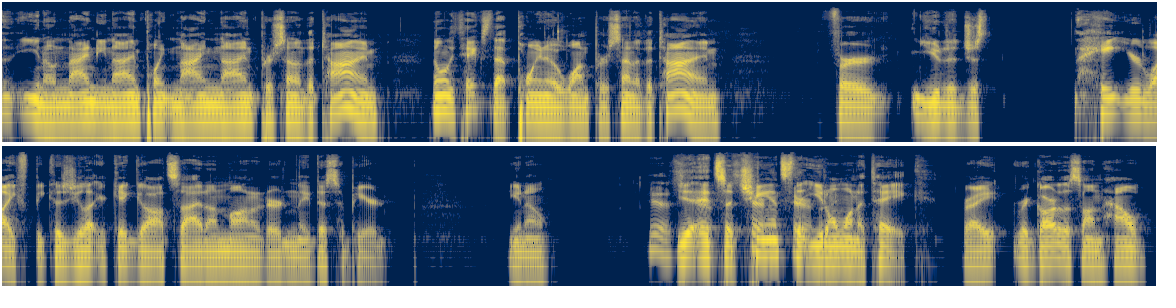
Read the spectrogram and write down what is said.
you know 99.99% of the time it only takes that 0.01% of the time for you to just hate your life because you let your kid go outside unmonitored and they disappeared you know yeah, yeah, ter- it's a chance that you don't want to take, right? Regardless on how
